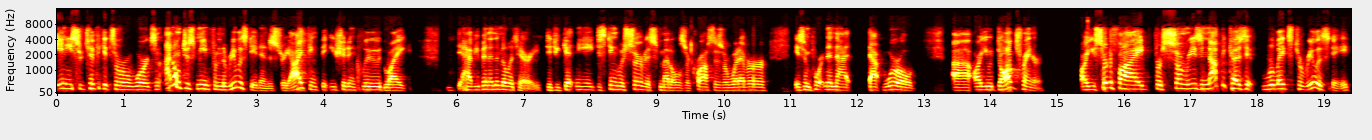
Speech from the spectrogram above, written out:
any certificates or awards. And I don't just mean from the real estate industry. I think that you should include like, have you been in the military? Did you get any distinguished service medals or crosses or whatever is important in that that world? Uh, are you a dog trainer? Are you certified for some reason? Not because it relates to real estate,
